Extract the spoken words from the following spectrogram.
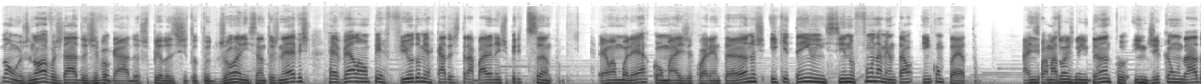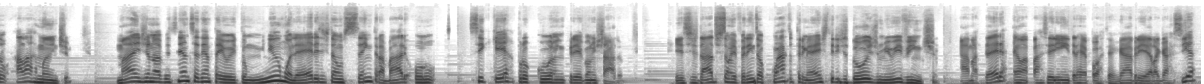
Bom, os novos dados divulgados pelo Instituto Jones Santos Neves revelam o perfil do mercado de trabalho no Espírito Santo. É uma mulher com mais de 40 anos e que tem o um ensino fundamental incompleto. As informações, no entanto, indicam um dado alarmante. Mais de 978 mil mulheres estão sem trabalho ou sequer procuram emprego no estado. Esses dados são referentes ao quarto trimestre de 2020. A matéria é uma parceria entre a repórter Gabriela Garcia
